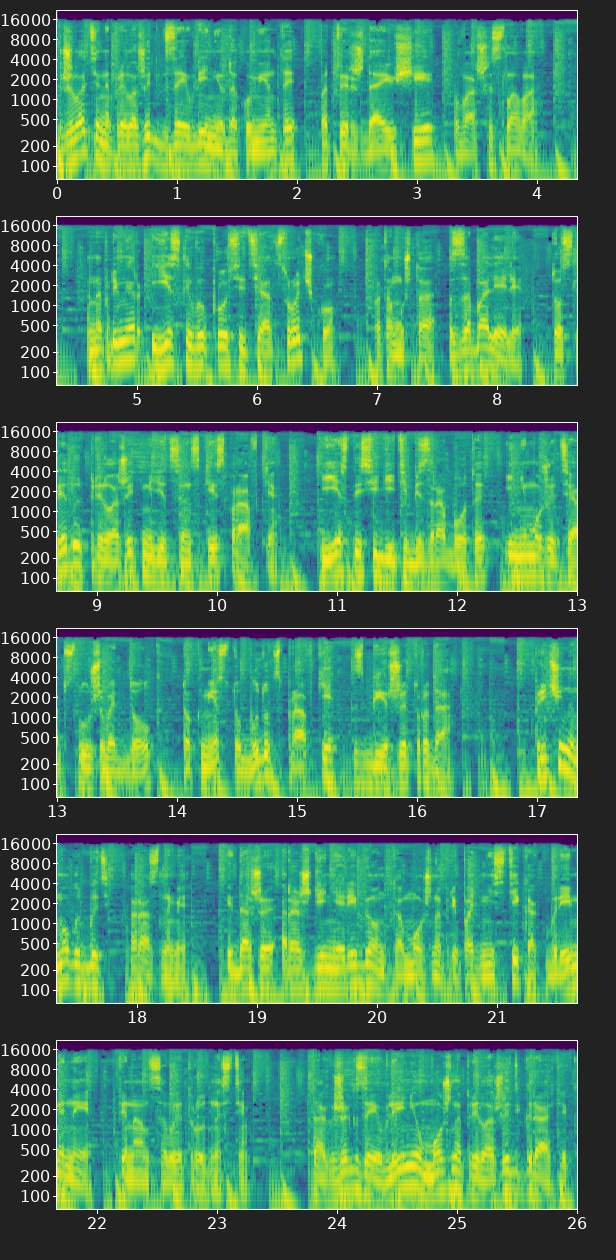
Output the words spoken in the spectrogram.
Желательно приложить к заявлению документы, подтверждающие ваши слова. Например, если вы просите отсрочку, потому что заболели, то следует приложить медицинские справки. Если сидите без работы и не можете обслуживать долг, то к месту будут справки с биржи труда. Причины могут быть разными, и даже рождение ребенка можно преподнести как временные финансовые трудности. Также к заявлению можно приложить график,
